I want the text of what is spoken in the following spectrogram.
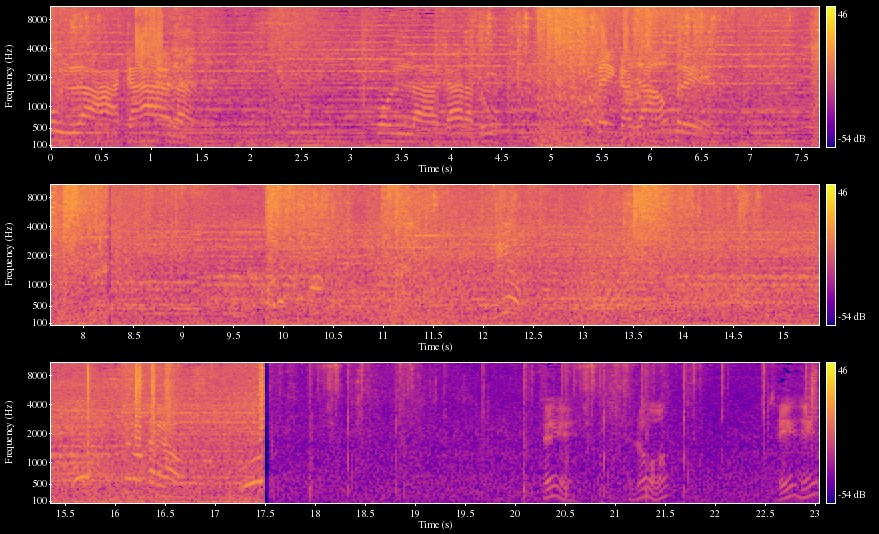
¡Por la cara! ¡Por la cara, tú! ¡Venga ya, hombre! ¡Dios mío! ¡Oh! ¡Me lo ha cargado! ¡Eh! De nuevo, ¿no? Sí, sí.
